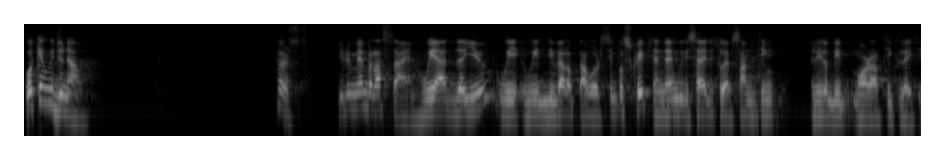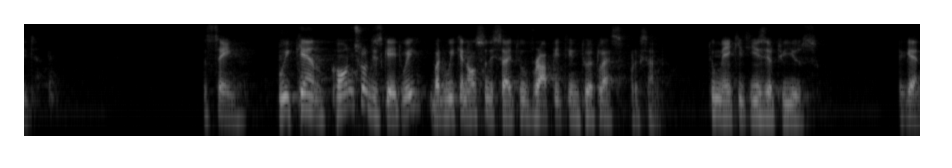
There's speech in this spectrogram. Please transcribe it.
what can we do now? First, you remember last time, we had the Hue, we, we developed our simple script, and then we decided to have something a little bit more articulated. The same. We can control this gateway, but we can also decide to wrap it into a class, for example, to make it easier to use. Again,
